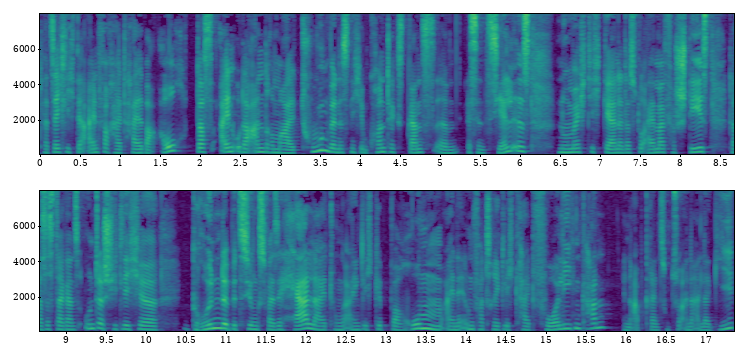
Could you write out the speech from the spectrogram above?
tatsächlich der Einfachheit halber auch das ein oder andere Mal tun, wenn es nicht im Kontext ganz ähm, essentiell ist. Nur möchte ich gerne, dass du einmal verstehst, dass es da ganz unterschiedliche Gründe bzw. Herleitungen eigentlich gibt, warum eine Unverträglichkeit vorliegen kann in Abgrenzung zu einer Allergie,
